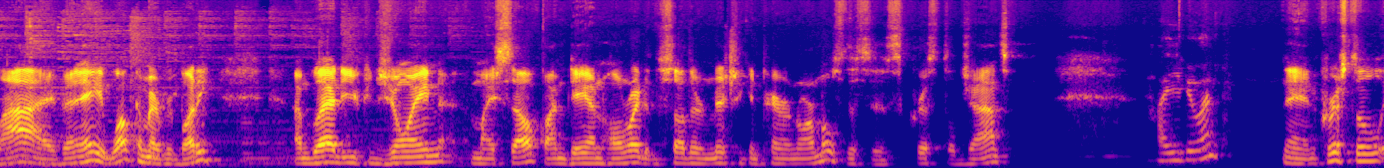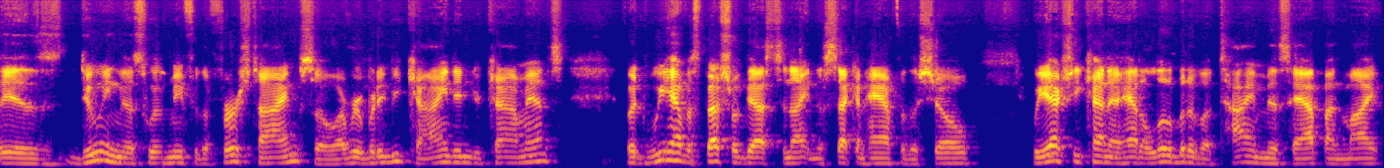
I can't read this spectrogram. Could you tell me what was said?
Live. And hey, welcome everybody. I'm glad you could join myself. I'm Dan Holroyd of the Southern Michigan Paranormals. This is Crystal Johnson. How you doing? And Crystal is doing this with me for the first time. So everybody be kind in your comments. But we have a special guest tonight in the second half of the show. We actually kind of had a little bit of a time mishap on my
